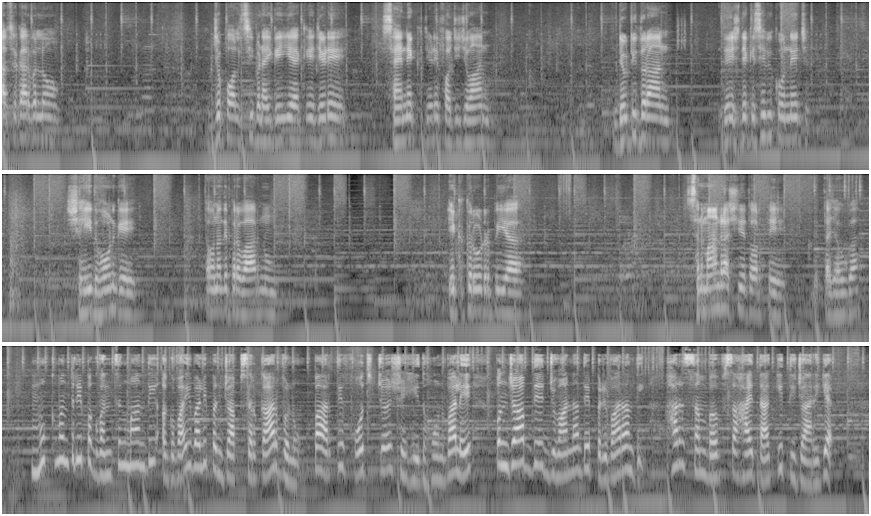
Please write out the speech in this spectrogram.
ਪੰਜਾਬ ਸਰਕਾਰ ਵੱਲੋਂ ਜੋ ਪਾਲਿਸੀ ਬਣਾਈ ਗਈ ਹੈ ਕਿ ਜਿਹੜੇ ਸੈਨਿਕ, ਜਿਹੜੇ ਫੌਜੀ ਜਵਾਨ ਡਿਊਟੀ ਦੌਰਾਨ ਦੇਸ਼ ਦੇ ਕਿਸੇ ਵੀ ਕੋਨੇ 'ਚ ਸ਼ਹੀਦ ਹੋਣਗੇ, ਤਾਂ ਉਹਨਾਂ ਦੇ ਪਰਿਵਾਰ ਨੂੰ 1 ਕਰੋੜ ਰੁਪਇਆ ਸਨਮਾਨ ਰਾਸ਼ੀ ਦੇ ਤੌਰ ਤੇ ਦਿੱਤਾ ਜਾਊਗਾ। ਮੁੱਖ ਮੰਤਰੀ ਭਗਵੰਤ ਸਿੰਘ ਮਾਨ ਦੀ ਅਗਵਾਈ ਵਾਲੀ ਪੰਜਾਬ ਸਰਕਾਰ ਵੱਲੋਂ ਭਾਰਤੀ ਫੌਜ 'ਚ ਸ਼ਹੀਦ ਹੋਣ ਵਾਲੇ ਪੰਜਾਬ ਦੇ ਜਵਾਨਾਂ ਦੇ ਪਰਿਵਾਰਾਂ ਦੀ ਹਰ ਸੰਭਵ ਸਹਾਇਤਾ ਕੀਤੀ ਜਾ ਰਹੀ ਹੈ।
